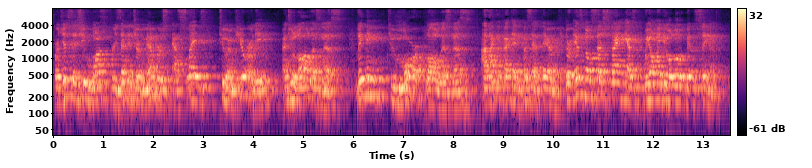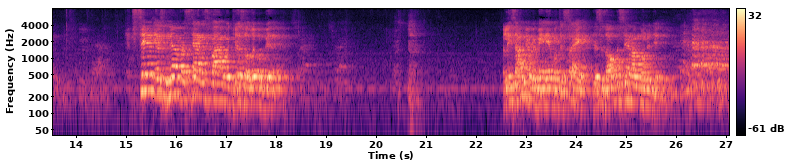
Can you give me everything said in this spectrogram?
For just as you once presented your members as slaves to impurity and to lawlessness, leading to more lawlessness, I like the fact that he puts that there. There is no such thing as we only do a little bit of sin. Sin is never satisfied with just a little bit. At least I've never been able to say, this is all the sin I'm going to do.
